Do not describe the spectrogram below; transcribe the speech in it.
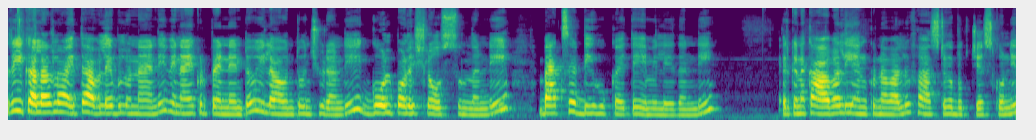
three కలర్లో అయితే అవైలబుల్ ఉన్నాయండి. వినాయకుడు పెండెంట్ ఇలా ఉంటుంది చూడండి. గోల్డ్ పాలిష్లో వస్తుందండి. బ్యాక్ సైడ్ డీ హుక్ అయితే ఏమీ లేదండి. ఎవరికైనా కావాలి అనుకున్న వాళ్ళు ఫాస్ట్గా బుక్ చేసుకోండి.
